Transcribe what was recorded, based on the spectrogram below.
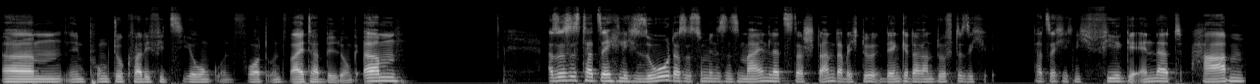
ähm, in puncto Qualifizierung und Fort- und Weiterbildung? Ähm, also es ist tatsächlich so, das ist zumindest mein letzter Stand, aber ich denke, daran dürfte sich tatsächlich nicht viel geändert haben,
